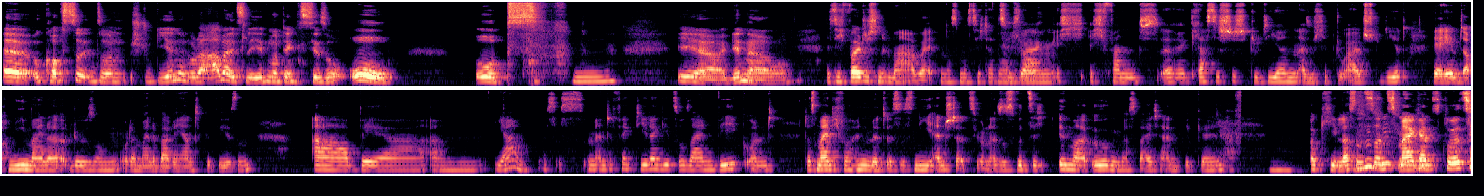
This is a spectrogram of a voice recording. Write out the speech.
äh, und kommst du in so ein Studierenden- oder Arbeitsleben und denkst dir so, oh, ups. Mhm. Ja, genau. Also ich wollte schon immer arbeiten, das muss ich dazu ja, ich sagen. Ich, ich fand äh, klassisches Studieren, also ich habe dual studiert, wäre eben auch nie meine Lösung oder meine Variante gewesen. Aber ähm, ja, es ist im Endeffekt, jeder geht so seinen Weg und das meinte ich vorhin mit, es ist nie Endstation. Also es wird sich immer irgendwas weiterentwickeln. Ja. Okay, lass uns sonst mal ganz kurz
